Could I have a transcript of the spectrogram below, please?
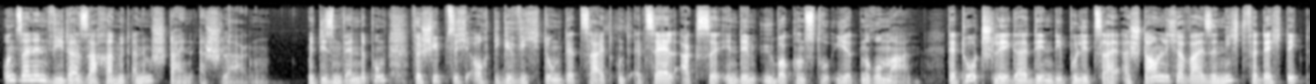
und seinen Widersacher mit einem Stein erschlagen. Mit diesem Wendepunkt verschiebt sich auch die Gewichtung der Zeit- und Erzählachse in dem überkonstruierten Roman. Der Totschläger, den die Polizei erstaunlicherweise nicht verdächtigt,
